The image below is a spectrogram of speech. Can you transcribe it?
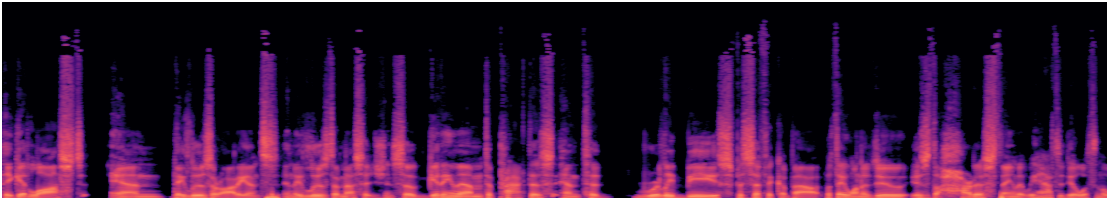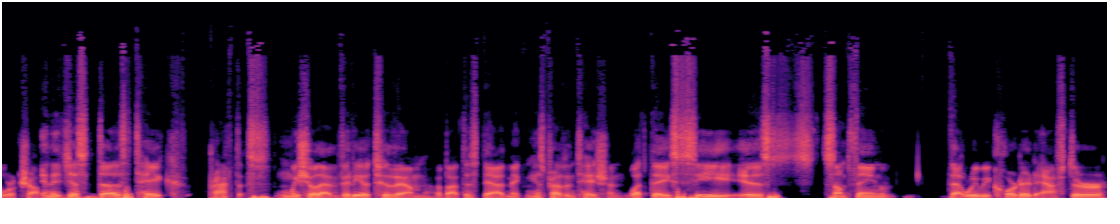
they get lost and they lose their audience and they lose their message. And so getting them to practice and to really be specific about what they want to do is the hardest thing that we have to deal with in the workshop. And it just does take practice. When we show that video to them about this dad making his presentation, what they see is something that we recorded after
